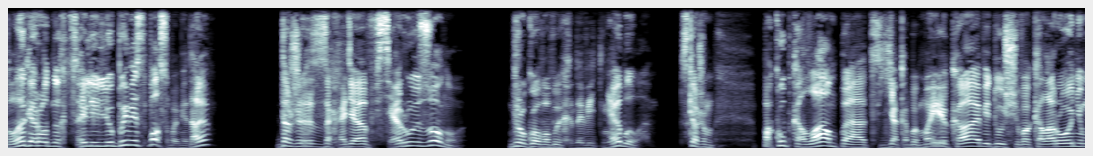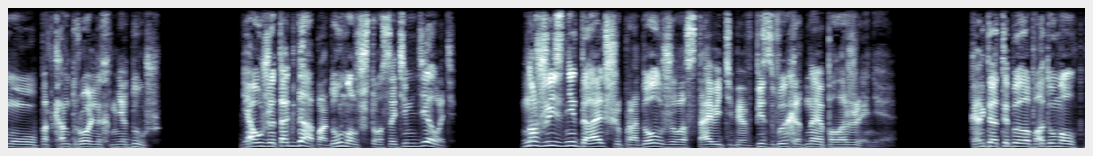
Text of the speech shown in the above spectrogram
благородных целей любыми способами, да? Даже заходя в серую зону. Другого выхода ведь не было. Скажем, покупка лампы от якобы маяка, ведущего к Аларониму подконтрольных мне душ. Я уже тогда подумал, что с этим делать. Но жизнь и дальше продолжила ставить тебя в безвыходное положение. Когда ты было подумал,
